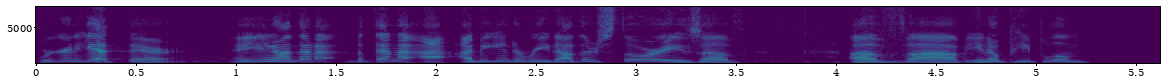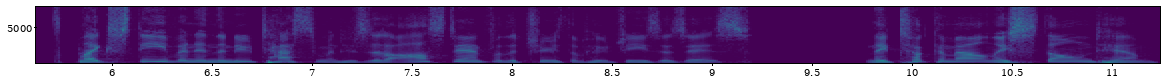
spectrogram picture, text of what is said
we're gonna get there. And you know, then I, but then I, I begin to read other stories of, of uh, you know, people like Stephen in the New Testament who said, I'll stand for the truth of who Jesus is. And they took him out and they stoned him.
